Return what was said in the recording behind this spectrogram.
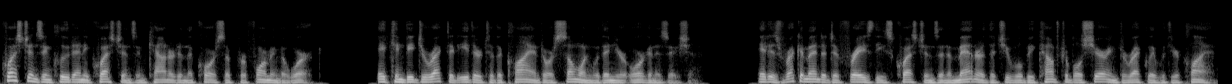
Questions include any questions encountered in the course of performing the work. It can be directed either to the client or someone within your organization. It is recommended to phrase these questions in a manner that you will be comfortable sharing directly with your client.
